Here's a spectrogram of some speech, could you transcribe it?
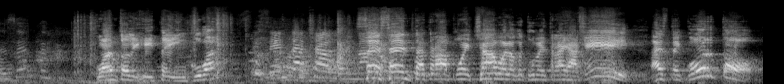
60, ¿Cuánto dijiste, Incuba? 60 chavos, hermano. 60 trapos, chavo, lo que tú me traes aquí, a este corto.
